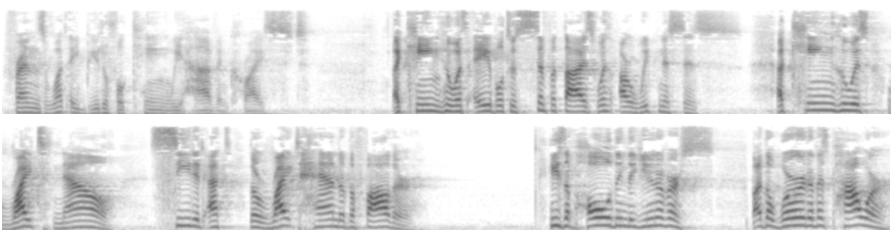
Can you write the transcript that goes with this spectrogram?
Friends, what a beautiful king we have in Christ. A king who was able to sympathize with our weaknesses. A king who is right now seated at the right hand of the Father. He's upholding the universe by the word of his power.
